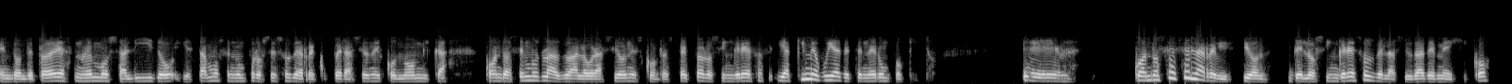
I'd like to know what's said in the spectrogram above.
en donde todavía no hemos salido y estamos en un proceso de recuperación económica, cuando hacemos las valoraciones con respecto a los ingresos, y aquí me voy a detener un poquito. Eh, cuando se hace la revisión de los ingresos de la Ciudad de México,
